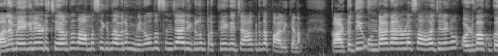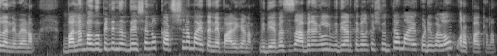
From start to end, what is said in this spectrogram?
വനമേഖലയോട് ചേർന്ന് താമസിക്കുന്നവരും വിനോദസഞ്ചാരികളും പ്രത്യേക ജാഗ്രത പാലിക്കണം. കാട്ടുതീ ഉണ്ടാകാനുള്ള സാഹചര്യങ്ങൾ ഒഴിവാക്കുക തന്നെ വേണം. വനം വകുപ്പിന്റെ നിർദ്ദേശങ്ങൾ കർശനമായി തന്നെ പാലിക്കണം. വിദ്യാഭ്യാസ സ്ഥാപനങ്ങളിൽ വിദ്യാർത്ഥികൾക്ക് ശുദ്ധമായ കുടിവെള്ളവും ഉറപ്പാക്കണം.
